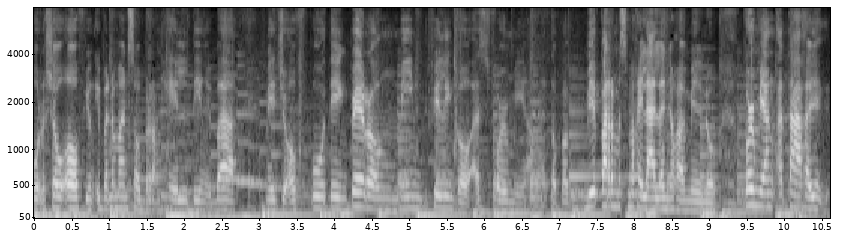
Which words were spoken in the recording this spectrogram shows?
puro show off. Yung iba naman sobrang healthy. Yung iba medyo off-putting. Pero ang main feeling ko, as for me, ang ito, pa, bi- para mas makilala nyo kami, no? For me, ang atake,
